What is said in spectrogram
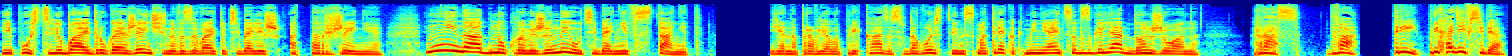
и пусть любая другая женщина вызывает у тебя лишь отторжение. Ни на одну, кроме жены, у тебя не встанет». Я направляла приказы с удовольствием, смотря, как меняется взгляд Дон Жуана. «Раз, два, три, приходи в себя!»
